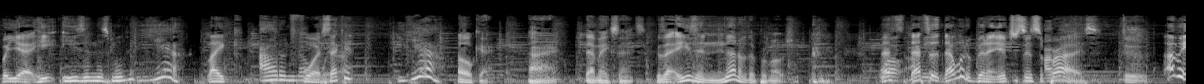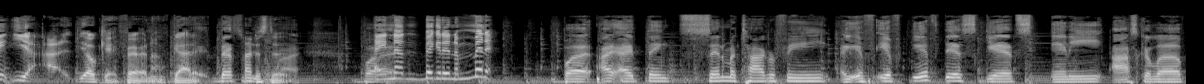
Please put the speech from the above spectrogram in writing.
but yeah, he he's in this movie. Yeah, Like out of nowhere. for a second. Yeah, Okay. All right. That makes sense because he's in none of the promotion. That's Well, I that's a that would have been an interesting surprise. dude. I mean, yeah. I, okay, fair enough. Got it. That's understood. But Ain't nothing bigger than a minute. But I, I think cinematography if if if this gets any oscar love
